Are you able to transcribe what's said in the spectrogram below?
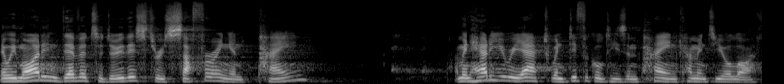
Now, we might endeavor to do this through suffering and pain. I mean, how do you react when difficulties and pain come into your life?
